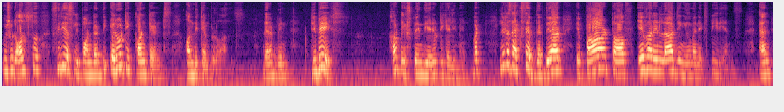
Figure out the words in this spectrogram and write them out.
we should also seriously ponder the erotic contents on the temple walls. There had been debates how to explain the erotic element, but let us accept that they are a part of ever enlarging human experience, and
